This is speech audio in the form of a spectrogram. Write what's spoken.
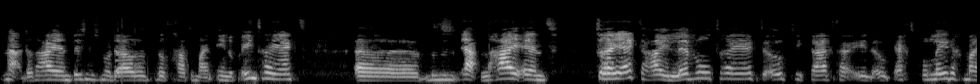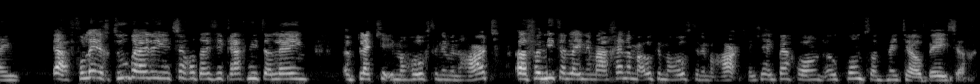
Nou, dat high-end business model, dat, dat gaat om mijn één op één traject. Uh, dat is ja, een high-end traject, high-level traject ook. Je krijgt daarin ook echt volledig mijn, ja, volledig toewijding. Ik zeg altijd, je krijgt niet alleen een plekje in mijn hoofd en in mijn hart. Of niet alleen in mijn agenda, maar ook in mijn hoofd en in mijn hart. Weet je, ik ben gewoon ook constant met jou bezig.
